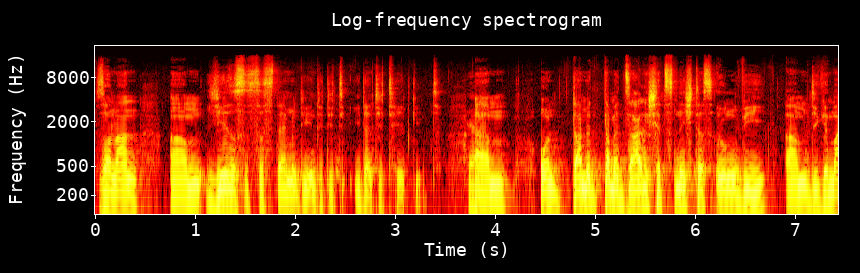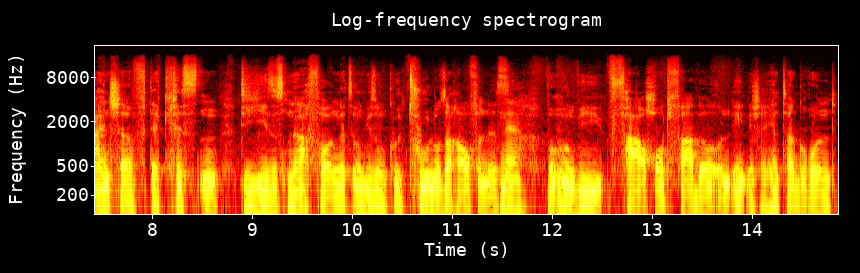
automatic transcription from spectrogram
sondern ähm, Jesus ist es, der mir die Identität, Identität gibt. Ja. Ähm, und damit, damit sage ich jetzt nicht, dass irgendwie ähm, die Gemeinschaft der Christen, die Jesus nachfolgen, jetzt irgendwie so ein kulturloser Haufen ist, Ja. wo irgendwie Fa Hautfarbe und ethnischer Hintergrund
